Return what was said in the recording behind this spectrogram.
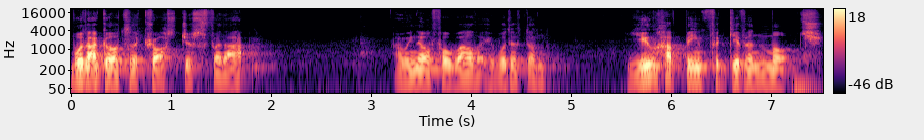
Would I go to the cross just for that? And we know full well that he would have done. You have been forgiven much.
